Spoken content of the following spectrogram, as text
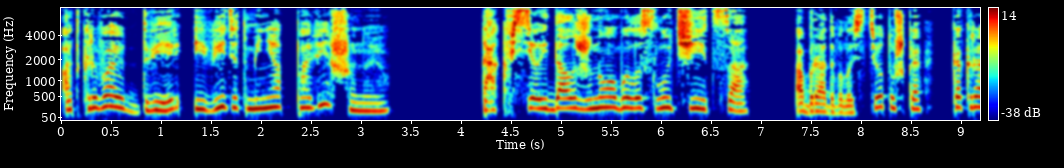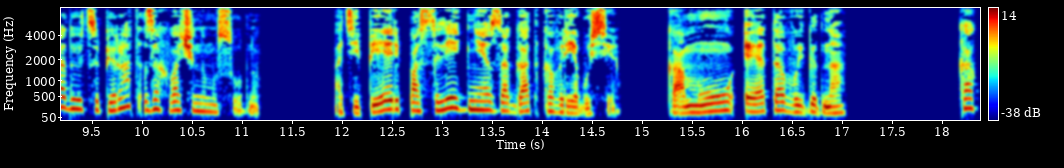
открывают дверь и видят меня повешенную. «Так все и должно было случиться!» — обрадовалась тетушка, как радуется пират захваченному судну. А теперь последняя загадка в ребусе. Кому это выгодно? Как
